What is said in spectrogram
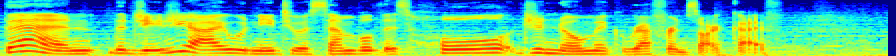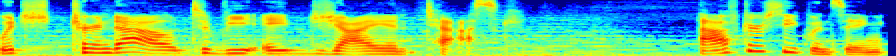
Then, the JGI would need to assemble this whole genomic reference archive, which turned out to be a giant task. After sequencing,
